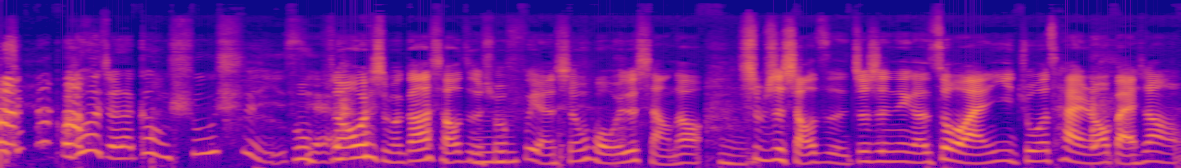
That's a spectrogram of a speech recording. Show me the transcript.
我就会觉得更舒适一我不知。道为什么刚刚小紫说嗯敷衍生活，我就想到嗯是不是小紫就是那个做完一桌菜，然后摆上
